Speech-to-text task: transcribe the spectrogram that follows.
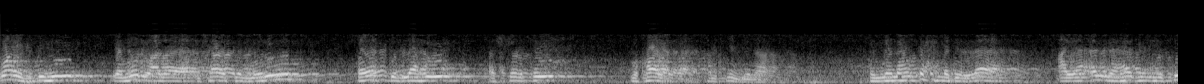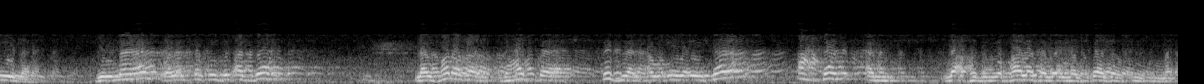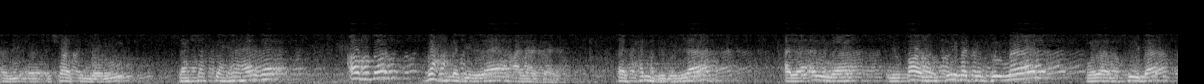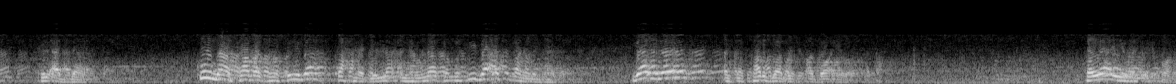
وإذ به يمر على إشارة المرور فيكتب له الشرطي مخالفة خمسين دينار. قلنا له احمد الله على أن هذه المصيبة بالمال ولم تكن في الأبدان. لو فرضا ذهبت طفلا أو أي إنسان أحسن أن نأخذ المخالفة لأن أستاذه في إشارة المرور لا شك أن هذا أفضل نحمد الله على ذلك. فالحمد لله على أن يقال مصيبة في المال ولا مصيبة في الأبدان. كل ما أصابت مصيبة تحمد الله أن هناك مصيبة أكبر من هذا. دائما أنت ترضى بالقضاء والقدر. فيا أيها الإخوة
